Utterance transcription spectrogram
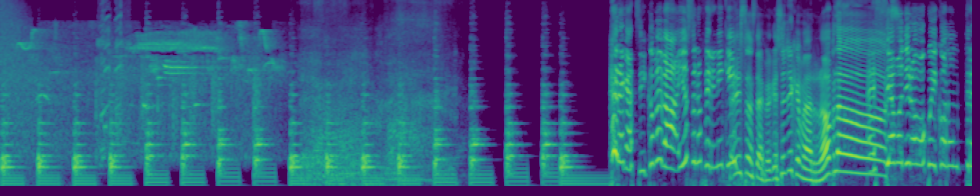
E va? Io sono Fereniki E io sono Stefano che sto giocando a Roblox. e siamo di nuovo qui con un 3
